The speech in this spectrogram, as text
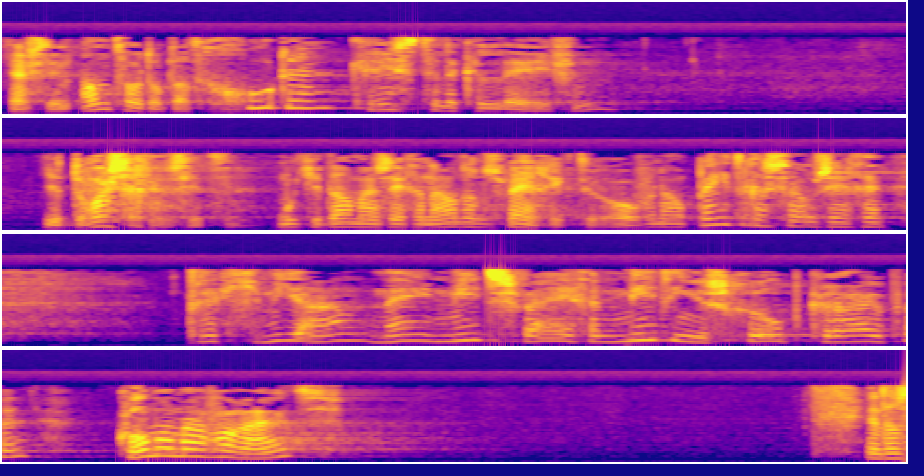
juist in antwoord op dat goede christelijke leven, je dwars gaan zitten? Moet je dan maar zeggen, nou dan zwijg ik erover. Nou, Petrus zou zeggen, trek je niet aan, nee, niet zwijgen, niet in je schulp kruipen, kom er maar vooruit. En dan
